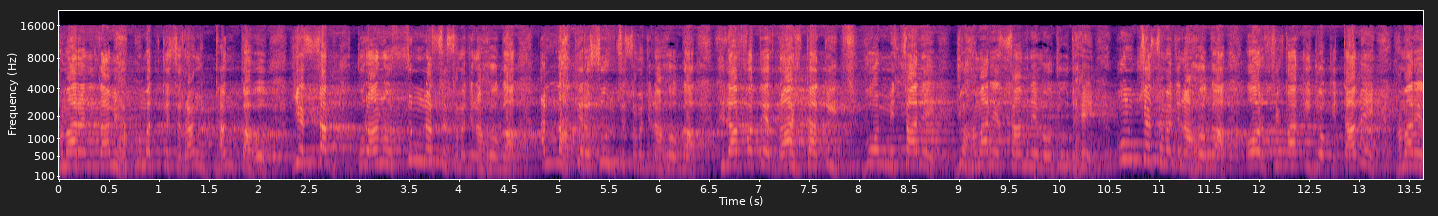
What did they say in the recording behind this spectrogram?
ہمارا نظام حکومت کس رنگ ڈھنگ کا ہو؟ یہ سب قرآن و سنت سے سمجھنا ہوگا۔ اللہ کے رسول سے سمجھنا ہوگا۔ خلافت راشدہ کی وہ مثالیں جو ہمارے سامنے موجود ہیں، ان سے سمجھنا ہوگا۔ اور فقہ کی جو کتابیں ہمارے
